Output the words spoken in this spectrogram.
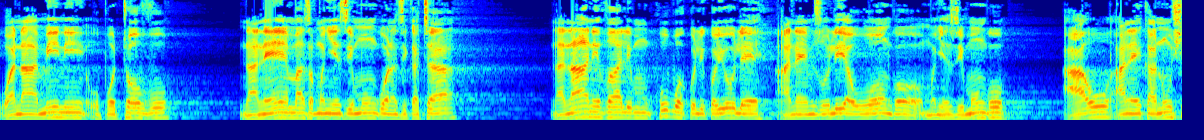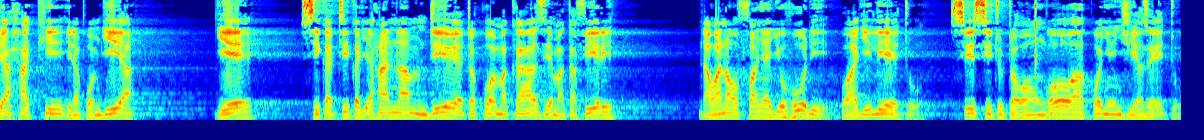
wanaamini upotovu na neema za Mwenyezi Mungu wanazikataa? Na nani dhalimu mkubwa kuliko yule anayemzulia uongo Mwenyezi Mungu au anayekanusha haki inapomjia? Je, si katika jahannam ndiyo yatakuwa makazi ya makafiri? Na wanaofanya juhudi kwa ajili yetu, sisi tutawaongoa kwenye njia zetu.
